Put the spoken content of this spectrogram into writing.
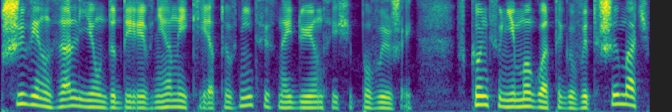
przywiązali ją do drewnianej kratownicy znajdującej się powyżej. W końcu nie mogła tego wytrzymać,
